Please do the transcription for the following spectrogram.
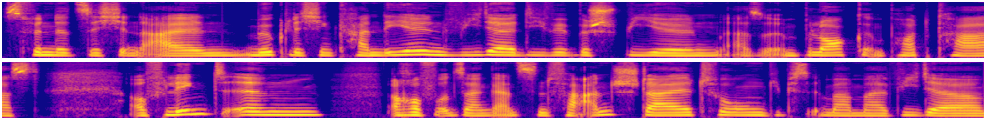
Es findet sich in allen möglichen Kanälen wieder, die wir bespielen, also im Blog, im Podcast, auf LinkedIn, auch auf unseren ganzen Veranstaltungen gibt es immer mal wieder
